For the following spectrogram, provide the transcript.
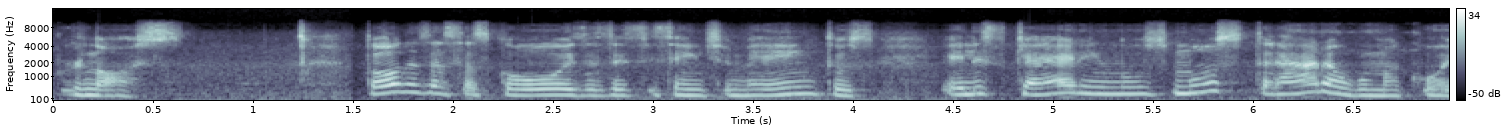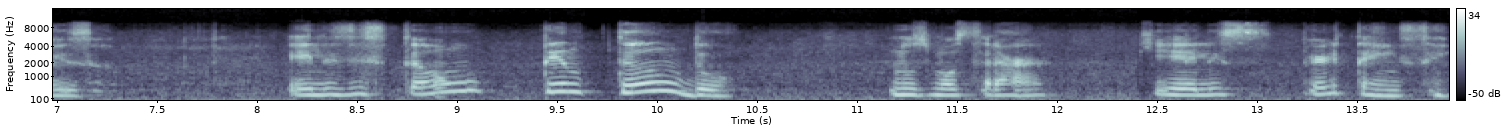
por nós. Todas essas coisas, esses sentimentos, eles querem nos mostrar alguma coisa. Eles estão tentando nos mostrar que eles pertencem.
